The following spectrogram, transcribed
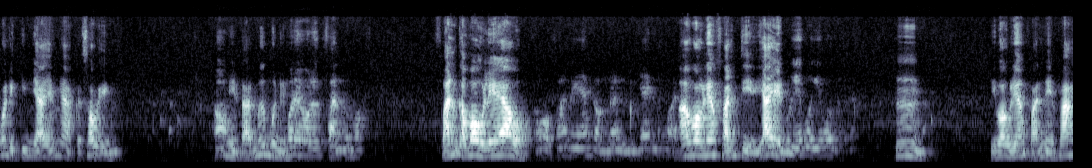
บ่ได้กินยาหยังยากก็เสาเองเอามีดบาดมือมื้อนี่บ่ได้เอาเรื่องฝันบ่ฝันก็เว้าแล้วเอาบอกฟังแหน่ดองนั้นยายมันว่าเอาเว้าเรื่องฝันติยายบ่เยอะบ่เยอะบ่เยอะอืมสิเว้าเรื่องฝันให้ฟัง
